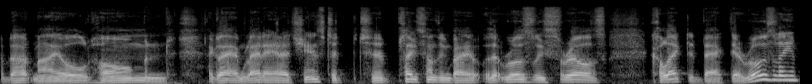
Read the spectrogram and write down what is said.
about my old home, and I'm glad, I'm glad I had a chance to, to play something by that Rosalie Sorrells collected back there. Rosalie,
